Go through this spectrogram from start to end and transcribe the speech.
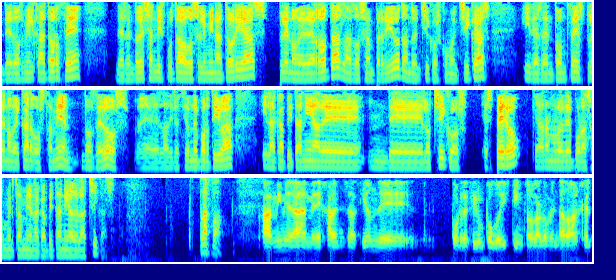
de 2014 desde entonces se han disputado dos eliminatorias, pleno de derrotas, las dos se han perdido, tanto en chicos como en chicas, y desde entonces pleno de cargos también, dos de dos, eh, la dirección deportiva y la capitanía de, de los chicos. Espero que ahora no le dé por asumir también la capitanía de las chicas. Rafa. A mí me, da, me deja la sensación de, por decir un poco distinto a lo que ha comentado Ángel,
